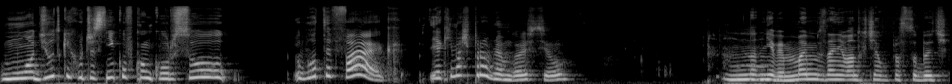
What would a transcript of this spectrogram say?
młodziutkich uczestników konkursu what the fuck? Jaki masz problem, gościu? No nie wiem, moim zdaniem on chciał po prostu być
